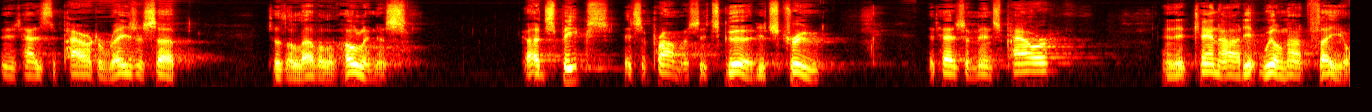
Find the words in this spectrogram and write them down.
and it has the power to raise us up to the level of holiness. God speaks, it's a promise, it's good, it's true. It has immense power, and it cannot, it will not fail.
